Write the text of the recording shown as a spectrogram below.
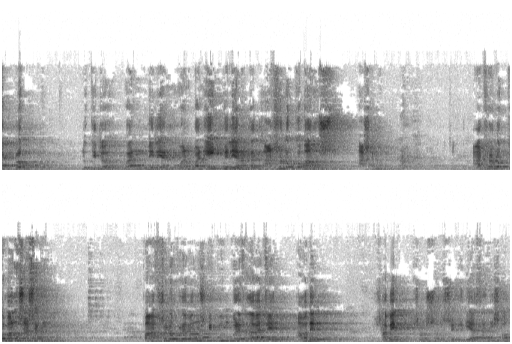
এক লক্ষ দুঃখিত one million one point eight million অর্থাৎ আঠারো লক্ষ মানুষ আসামি। আঠারো লক্ষ মানুষ আসামি। পাঁচশোর উপরে মানুষকে গুম করে ফেলা হয়েছে আমাদের সাবেক সংসদ সদস্য ইলিয়াস আলী সহ।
